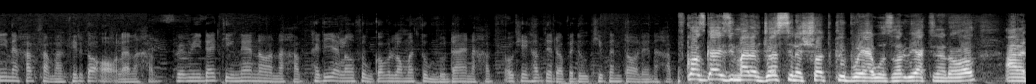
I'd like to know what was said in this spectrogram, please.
นี่นะครับสามพันเพชรก็ออกแล้วนะครับเว็บนี้ได้จริงแน่นอนนะครับใครที่อยากลองสุ่มก็ลองมาสุ่มดูได้นะครับโอเคครับเดี๋ยวเราไปดูคลิปกันต่อเลยนะครับ Of course, guys, you might have just seen a short clip where I was not reacting at all, and I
